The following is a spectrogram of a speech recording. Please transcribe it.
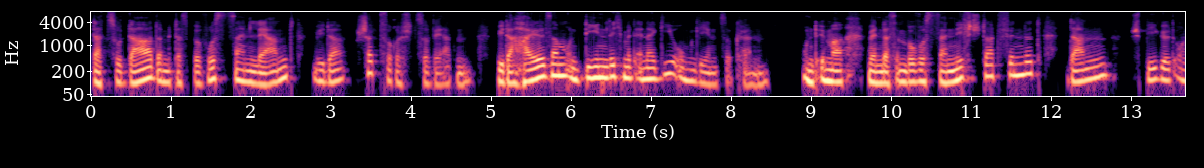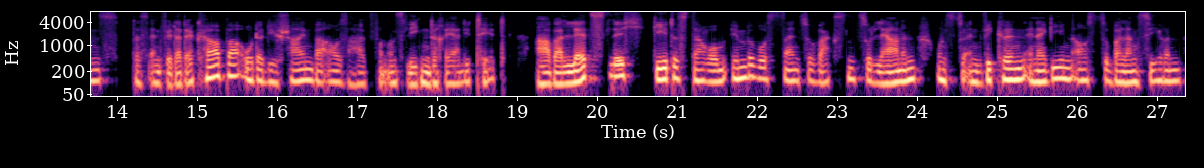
dazu da, damit das Bewusstsein lernt, wieder schöpferisch zu werden, wieder heilsam und dienlich mit Energie umgehen zu können. Und immer, wenn das im Bewusstsein nicht stattfindet, dann spiegelt uns das entweder der Körper oder die scheinbar außerhalb von uns liegende Realität. Aber letztlich geht es darum, im Bewusstsein zu wachsen, zu lernen, uns zu entwickeln, Energien auszubalancieren.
